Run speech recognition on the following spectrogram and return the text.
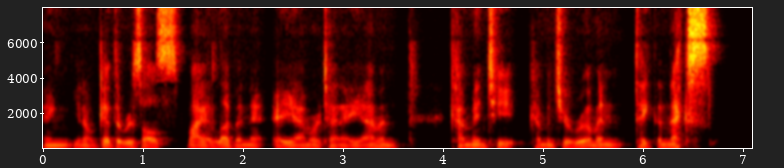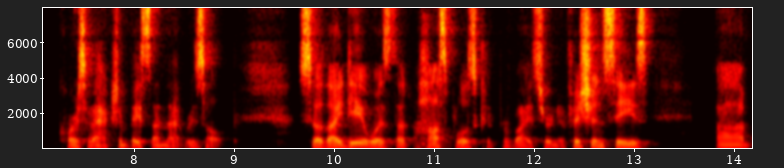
and you know get the results by 11 a.m. or 10 a.m. and come into come into your room and take the next course of action based on that result. So the idea was that hospitalists could provide certain efficiencies um,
